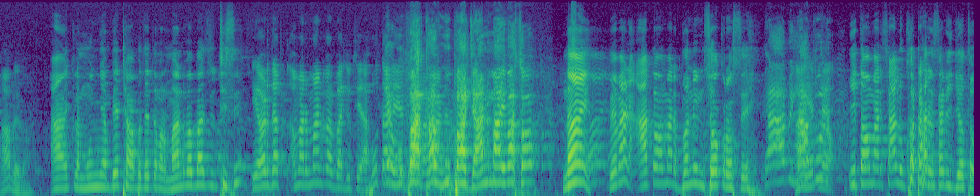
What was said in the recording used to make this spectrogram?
હા વેવાણ. આ એટલા મુન્યા બેઠા બધા તમારા માંડવા બાજુ થી છે? એ અડધા અમારા માંડવા બાજુ છે. હું તારે ઊભા થાવ ઊભા જાનમાં આવ્યા છો? નહીં. વેવાણ આ તો અમારા ભનીન છોકરો છે આ આપણે હા, લાભુ એટલે. નો ઈ તો અમારે સાલું ખોટારે સડી ગયો તો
